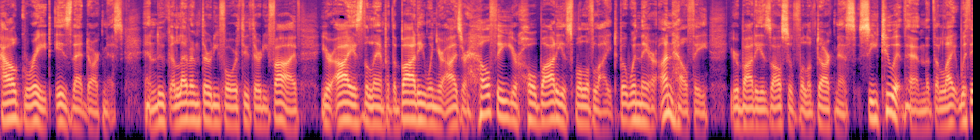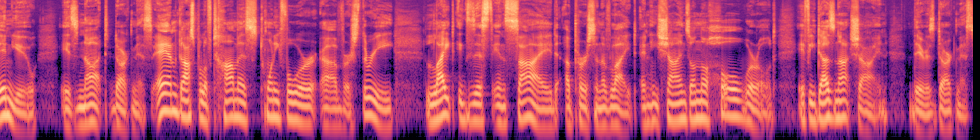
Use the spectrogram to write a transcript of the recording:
how great is that darkness? And Luke 11, 34 through 35, your eye is the lamp of the body. When your eyes are healthy, your whole body is full of light. But when they are unhealthy, your body is also full of darkness. See to it then that the light within you is not darkness. And Gospel of Thomas 24, uh, verse 3 light exists inside a person of light, and he shines on the whole world. If he does not shine, there is darkness.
